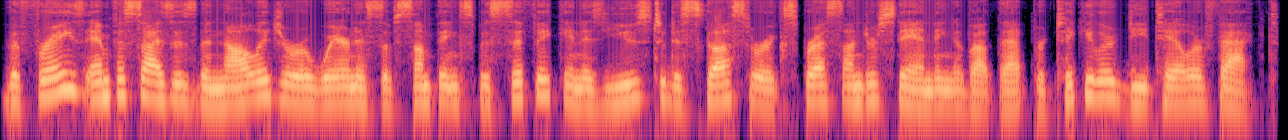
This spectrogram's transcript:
The phrase emphasizes the knowledge or awareness of something specific and is used to discuss or express understanding about that particular detail or fact.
